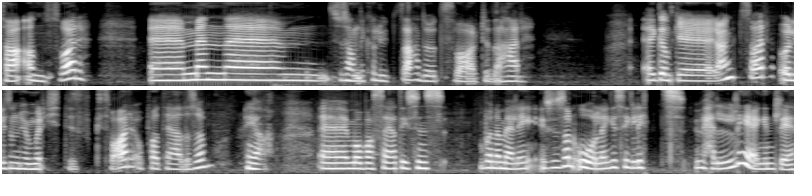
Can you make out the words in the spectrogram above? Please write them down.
ta ansvar. Eh, men eh, Susanne Kaluza hadde jo et svar til det her. Et ganske langt svar, og litt sånn humoristisk svar, oppfatter jeg det som. Ja. Eh, Jeg må bare si at jeg syns Brunner Meling Jeg synes han ordlegger seg litt uheldig, egentlig.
